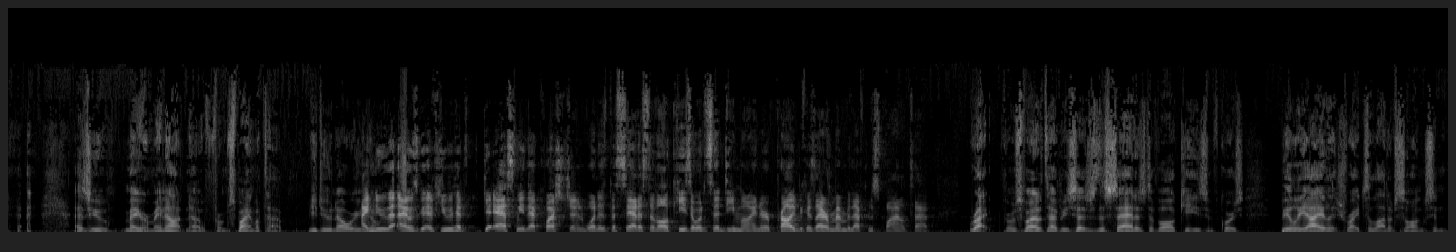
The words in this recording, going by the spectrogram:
as you may or may not know from Spinal Tap. You do know where you. I don't? knew that. I was. If you had asked me that question, what is the saddest of all keys? I would have said D minor, probably because I remember that from Spinal Tap. Right from Spinal Tap, he says the saddest of all keys. Of course, Billie Eilish writes a lot of songs in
